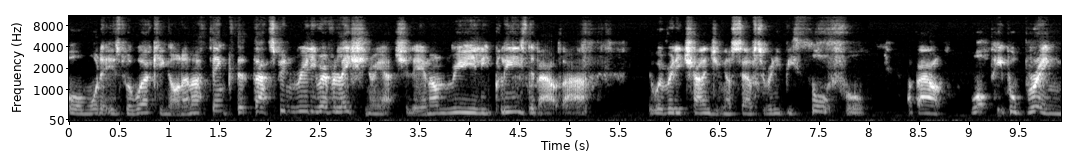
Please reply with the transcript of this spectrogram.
for what it is we're working on. And I think that that's been really revelationary, actually. And I'm really pleased about that. That we're really challenging ourselves to really be thoughtful about what people bring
